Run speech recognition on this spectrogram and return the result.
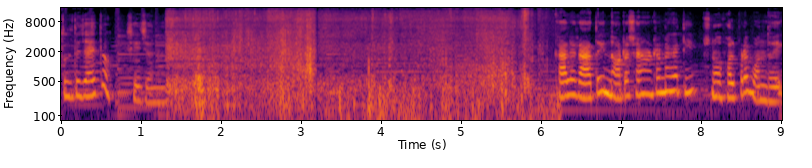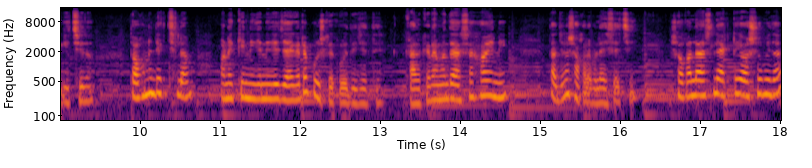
তুলতে যায় তো, সেই জন্য। কাল রাত ওই নটা সাড়ে নটা নাগাদই স্নোফল পড়ে বন্ধ হয়ে গিয়েছিল। তখনই দেখছিলাম অনেকে নিজের নিজের জায়গাটা পরিষ্কার করে দিয়ে যেতে। কালকের আমাদের আসা হয়নি, তার জন্য সকালবেলা এসেছি। সকালে আসলে একটাই অসুবিধা,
